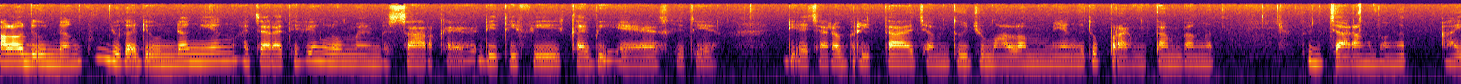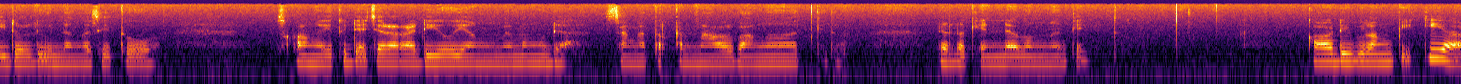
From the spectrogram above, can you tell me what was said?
kalau diundang pun juga diundang yang acara TV yang lumayan besar kayak di TV KBS gitu ya. Di acara berita jam 7 malam yang itu prime time banget. Itu jarang banget idol diundang ke situ. Sekarang itu di acara radio yang memang udah sangat terkenal banget gitu. Udah legenda banget kayak gitu. Kalau dibilang picky ya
